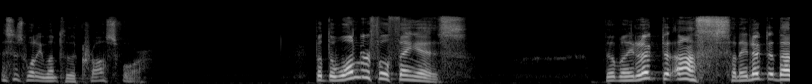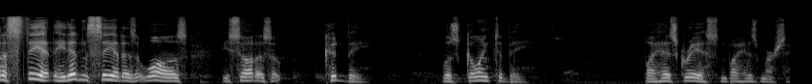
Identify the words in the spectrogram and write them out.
This is what he went to the cross for. But the wonderful thing is that when he looked at us and he looked at that estate, he didn't see it as it was, he saw it as it could be, was going to be, by his grace and by his mercy.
